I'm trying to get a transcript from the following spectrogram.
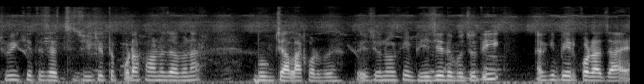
জুই খেতে চাচ্ছে, জুইকে তো পোড়া খাওয়ানো যাবে না, বুক জ্বালা করবে। তো এই জন্য ওকে ভেজে দেবো, যদি আর কি বের করা যায়।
